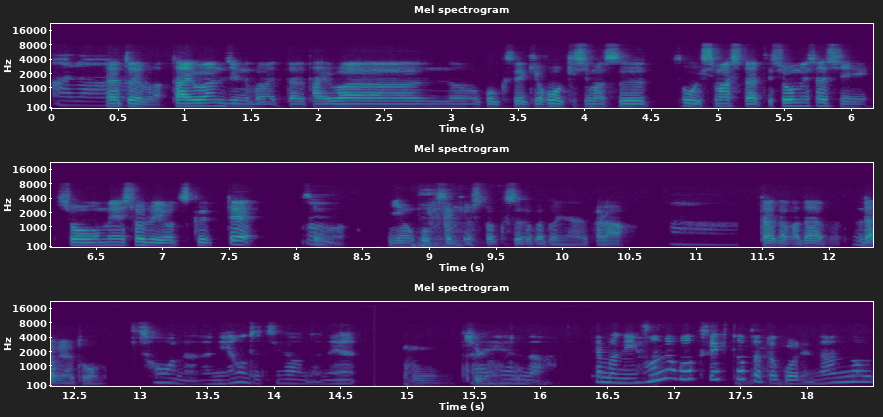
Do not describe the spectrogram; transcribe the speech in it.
あら。例えば、台湾人の場合だったら、台湾の国籍を放棄します、放棄しましたって証明写真、証明書類を作って、その、日本国籍を取得することになるから、あだ、だから多分ダメだと思そうなんだ。日本と違うんだね。う。うん、違う。大変だ。。でも日本の国籍取ったところで何の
